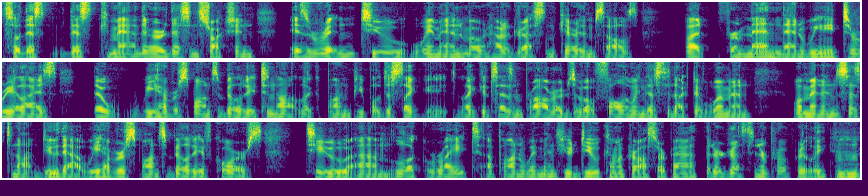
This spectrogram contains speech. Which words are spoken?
so this this command or this instruction is written to women about how to dress and carry themselves. But for men then we need to realize that we have responsibility to not look upon people just like like it says in Proverbs about following the seductive women woman and it says to not do that. We have responsibility, of course, to um, look right upon women who do come across our path that are dressed inappropriately, mm-hmm.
